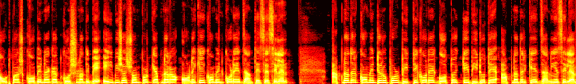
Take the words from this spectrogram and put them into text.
আউটপাস কবে নাগাদ ঘোষণা দিবে, এই বিষয় সম্পর্কে আপনারা অনেকেই কমেন্ট করে জানতে চেয়েছিলেন। আপনাদের কমেন্টের উপর ভিত্তি করে গত একটি ভিডিওতে আপনাদেরকে জানিয়েছিলাম,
